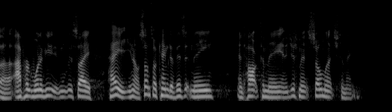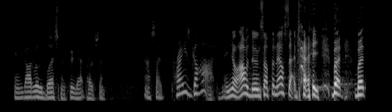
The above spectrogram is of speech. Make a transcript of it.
uh, I've heard one of you say, "Hey, you know, so and so came to visit me." And talked to me, and it just meant so much to me. And God really blessed me through that person. And I say, praise God. And you know, I was doing something else that day, but but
